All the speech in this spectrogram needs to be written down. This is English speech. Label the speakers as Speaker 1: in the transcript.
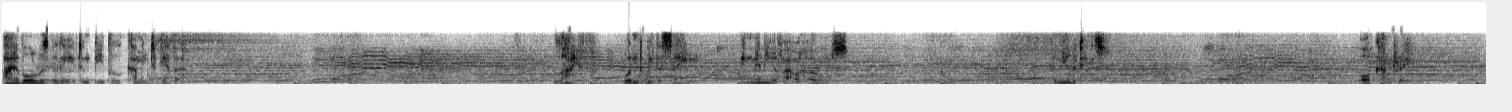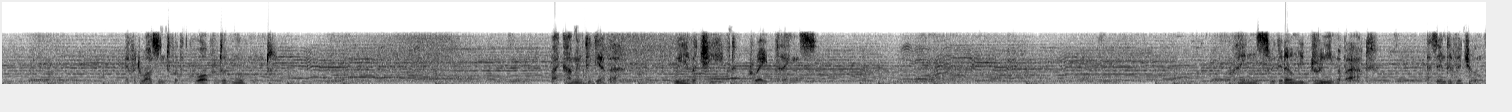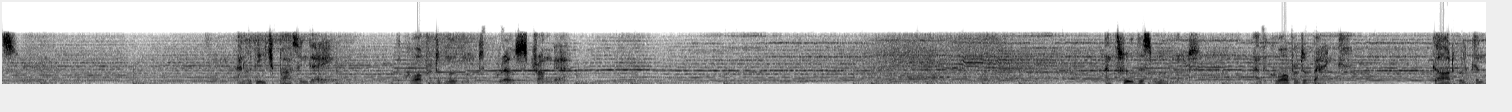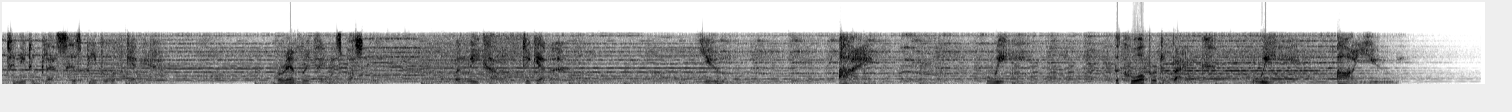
Speaker 1: I have always believed in people coming together. Life wouldn't be the same in many of our homes, communities, or country if it wasn't for the cooperative movement. By coming together, we have achieved great things. Things we could only dream about as individuals. And with each passing day, the cooperative movement grows stronger. And through this movement and the cooperative bank, God will continue to bless his people of Kenya. For everything is possible when we come together. You, I, we, the cooperative bank, we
